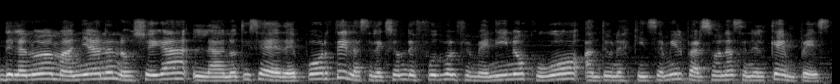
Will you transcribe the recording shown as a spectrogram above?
De la nueva mañana nos llega la noticia de deporte. La selección de fútbol femenino jugó ante unas 15.000 personas en el Kempes.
